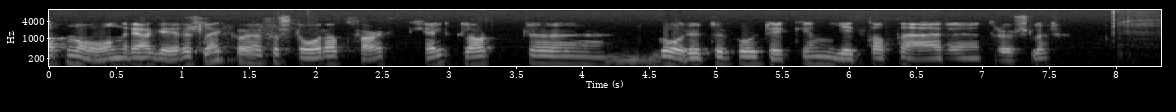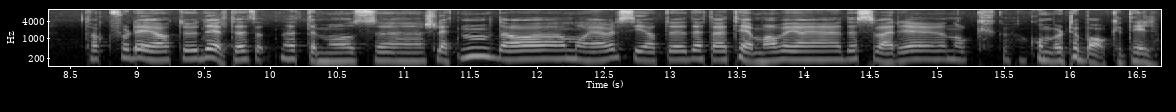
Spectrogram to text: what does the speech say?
at noen reagerer slik, og jeg forstår at folk helt klart uh, går ut ur politikken gitt at det er uh, trusler. Takk for det at du delte dette med oss, eh, Sletten. Da må jeg vel si at dette er et tema vi dessverre nok kommer tilbake til.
